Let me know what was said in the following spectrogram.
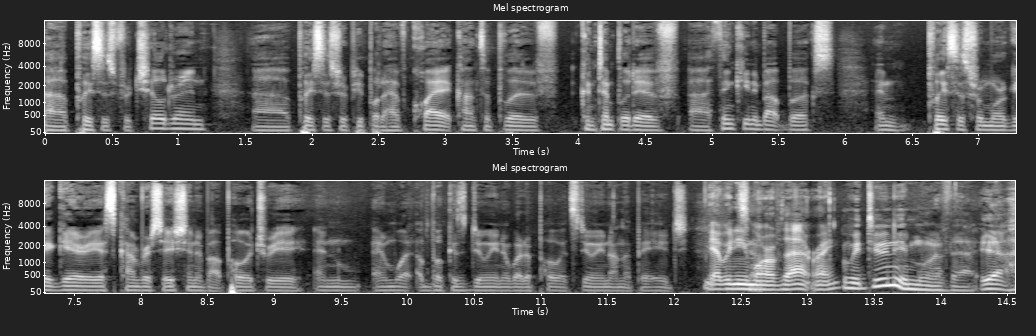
uh, places for children, uh, places for people to have quiet contemplative, contemplative uh, thinking about books, and places for more gregarious conversation about poetry and and what a book is doing or what a poet's doing on the page. Yeah, we need so more of that, right? We do need more of that. Yeah.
